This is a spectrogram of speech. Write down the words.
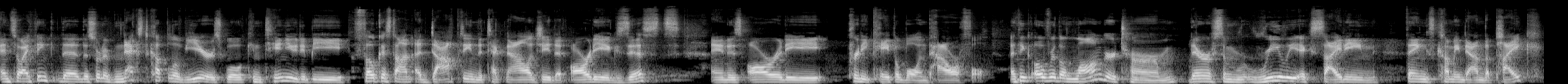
And so I think the the sort of next couple of years will continue to be focused on adopting the technology that already exists and is already pretty capable and powerful. I think over the longer term, there are some really exciting things coming down the pike.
